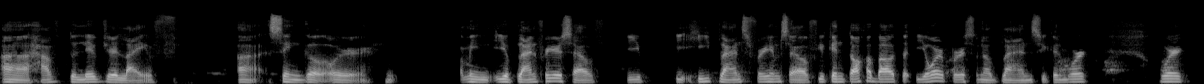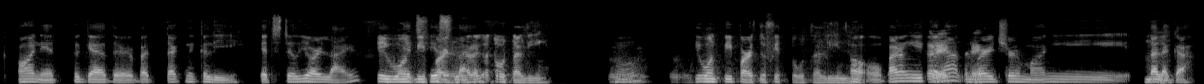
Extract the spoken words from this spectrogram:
uh have to live your life uh single or I mean you plan for yourself, you he plans for himself. You can talk about your personal plans, you can work work on it together, but technically it's still your life. it won't it's be part his talaga life. totally. Mhm. Mhm. They won't be part of it totally. No? Oo, parang you Correct, cannot correct. merge your money Mm. talaga.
